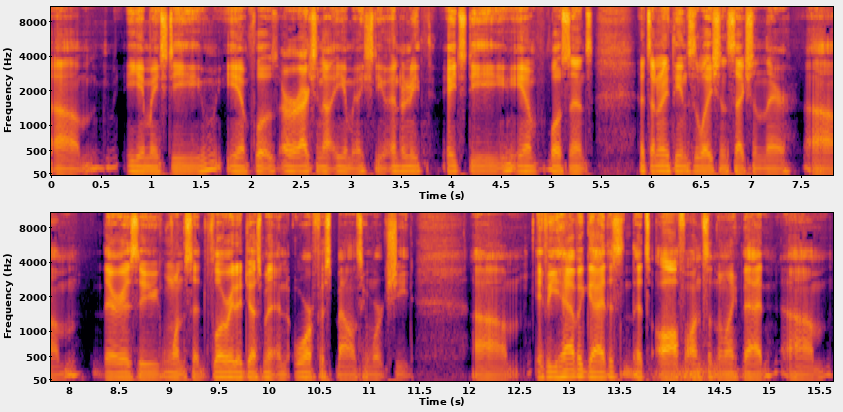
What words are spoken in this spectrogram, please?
um, EMHD, EM flows, or actually not EMHD, underneath HD, EM flow sense. It's underneath the installation section there. Um, there is the one that said flow rate adjustment and orifice balancing worksheet. Um, if you have a guy that's that's off on something like that, um,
